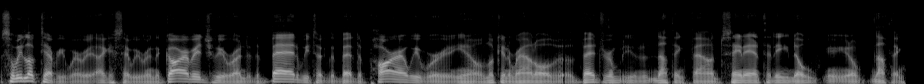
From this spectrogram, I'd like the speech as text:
so we looked everywhere. We- Like I said, we were in the garbage. We were under the bed. We took the bed to apart. We were, you know, looking around all the bedroom. You know, nothing found. St. Anthony, no, you know, nothing.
